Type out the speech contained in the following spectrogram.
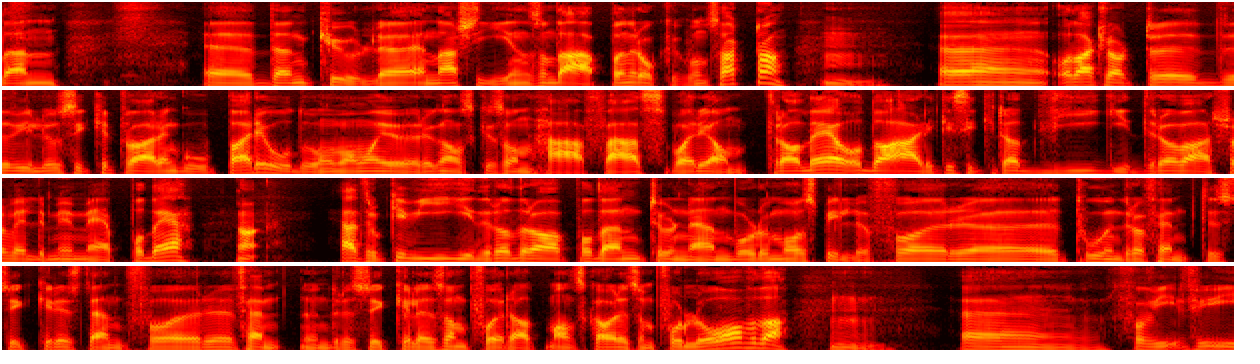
den, eh, den kule energien som det er på en rockekonsert, da. Eh, og det er klart, det, det vil jo sikkert være en god periode hvor man må gjøre ganske sånn half-ass varianter av det, og da er det ikke sikkert at vi gidder å være så veldig mye med på det. Nei. Jeg tror ikke vi gidder å dra på den turneen hvor du må spille for eh, 250 stykker istedenfor 1500 stykker, liksom, for at man skal liksom få lov, da. Mm. for vi, for vi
